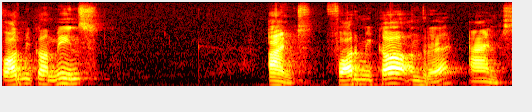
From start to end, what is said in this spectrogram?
formica means ants formica ಅಂದರೆ ಆ್ಯಂಟ್ಸ್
